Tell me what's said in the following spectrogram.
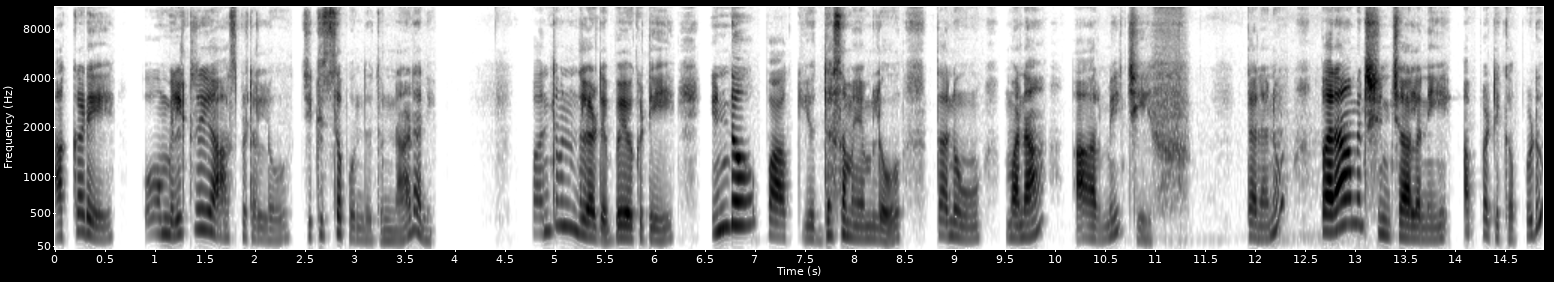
అక్కడే ఓ మిలిటరీ హాస్పిటల్లో చికిత్స పొందుతున్నాడని. పంతొమ్మిది వందల డెబ్భై ఒకటి ఇండో పాక్ యుద్ధ సమయంలో తను మన ఆర్మీ చీఫ్. తనను పరామర్శించాలని అప్పటికప్పుడు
